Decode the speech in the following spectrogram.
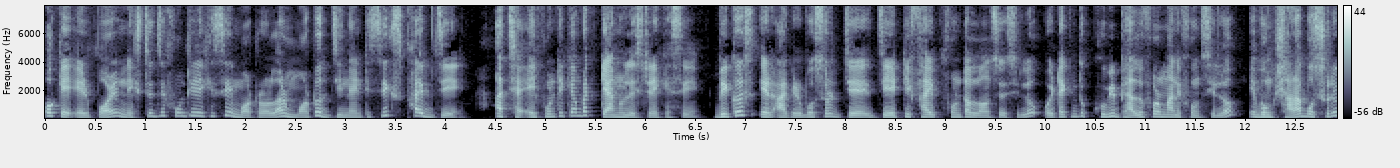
ওকে এরপরে নেক্সটের যে ফোনটি রেখেছি মোটরোলার Moto G ninety six five G আচ্ছা এই ফোনটিকে আমরা কেন লিস্টে রেখেছি? বিকজ এর আগের বছর যে জে এইটি ফাইভ ফোনটা লঞ্চ হয়েছিল, ওইটা কিন্তু খুবই ভ্যালু ফর মানি ফোন ছিল এবং সারা বছরে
